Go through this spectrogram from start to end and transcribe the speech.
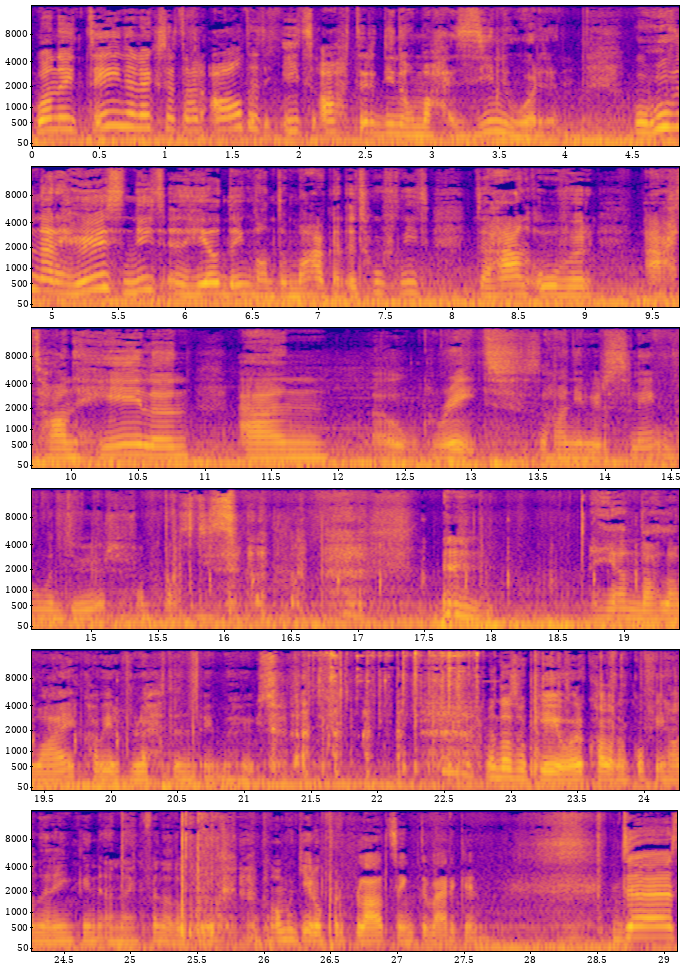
Want uiteindelijk zit daar altijd iets achter die nog mag gezien worden. We hoeven daar heus niet een heel ding van te maken. Het hoeft niet te gaan over echt gaan helen en Oh, great. Ze gaan hier weer slijpen voor mijn deur. Fantastisch. Heel dag lawaai. Ik ga weer vluchten uit mijn huis. maar dat is oké hoor. Ik ga dan een koffie gaan drinken. En ik vind dat ook leuk om een keer op verplaatsing te werken. Dus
